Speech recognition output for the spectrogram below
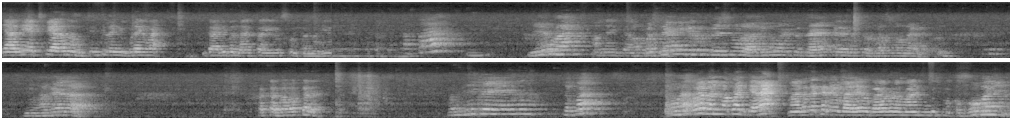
ಯಾವುದೇ ಎಚ್ ಪಿ ಆದ ನಮ್ಗೆ ತಿಂತಿರಂಗಿಲ್ಲ ಬಿಡ ಇವ ಗಾಡಿ ಬಂದಾಗ ಯೂಸ್ಕೊಂತಾನ ಏನು ಅವನ ಇದ್ದ ಬಸ್ ಸ್ಟ್ಯಾಂಡಿಗೆ ಇರೋ ಪ್ಲೇಸ್ ನೋಡು ಅಲ್ಲಿಗೂ ಮತ್ತೆ ಗಾಯಕರ ಇರ್ತಾರೆ ಬಸ್ ಬಂದಾಗ ನೀವು ಹಾಗೆಲ್ಲ ಅಕ್ಕ ಬವಕ್ಕನ ಒಂದೀಗ ಏನು ಯಪ್ಪ ಅವ್ವ, ಅವಳ ಬಂದ್ ಮಕ್ಕ ಅಂತೀರ ಮಾಡದ ಕರೆ ಬಾಳೆ ಗಳ ಬಡ ಮಾಡಿ ಮುಗಿಸ್ ಮಕ್ಕ ಹೋಗ ನೀನು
